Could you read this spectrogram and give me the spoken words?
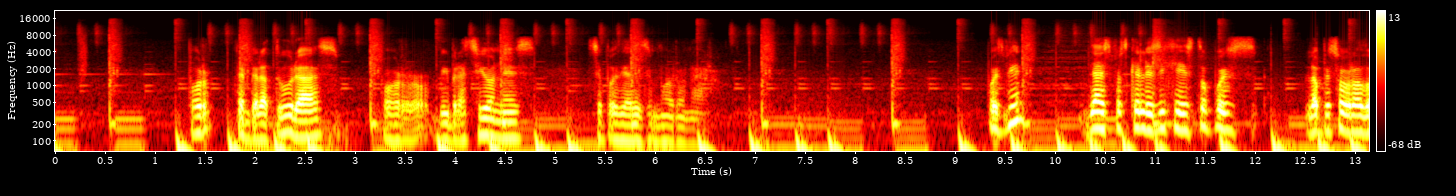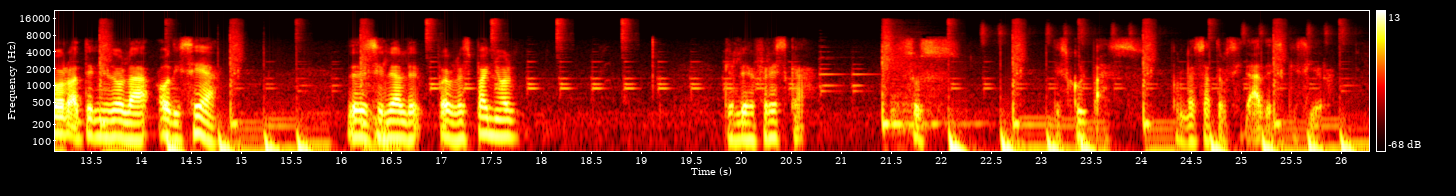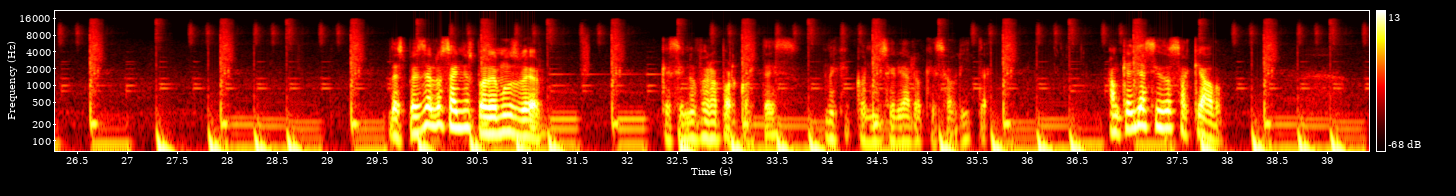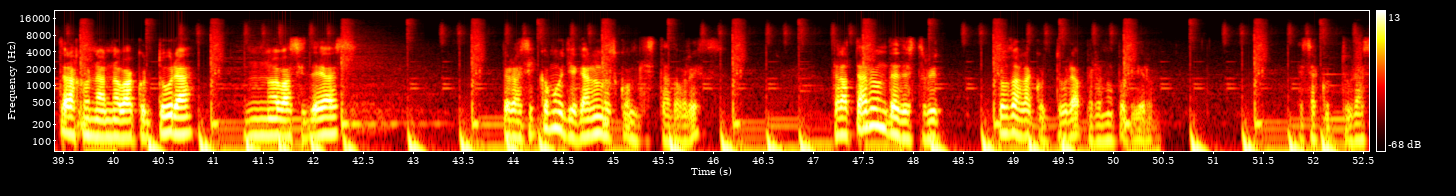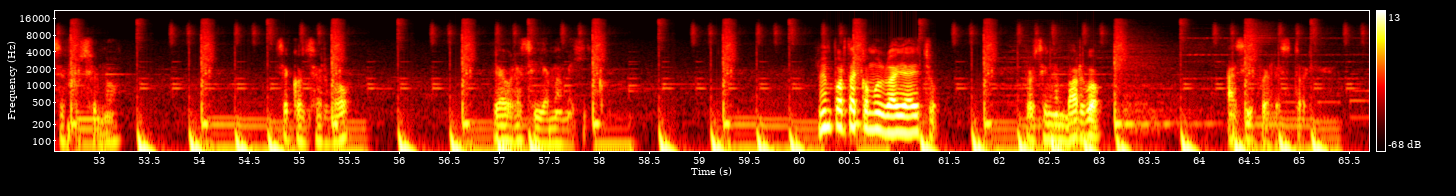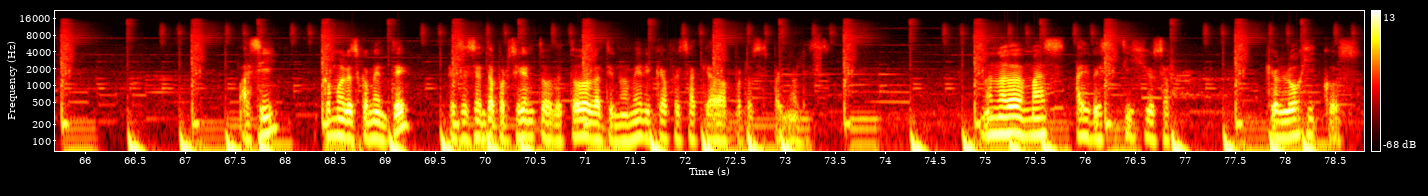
Por temperaturas, por vibraciones, se podía desmoronar. Pues bien, ya después que les dije esto, pues López Obrador ha tenido la odisea de decirle al pueblo español que le ofrezca sus disculpas por las atrocidades que hicieron. Después de los años podemos ver que si no fuera por Cortés, México no sería lo que es ahorita. Aunque haya sido saqueado, trajo una nueva cultura, nuevas ideas, pero así como llegaron los conquistadores, trataron de destruir toda la cultura, pero no pudieron. Esa cultura se fusionó, se conservó y ahora se llama México. No importa cómo lo haya hecho, pero sin embargo, así fue la historia. Así, como les comenté, el 60% de toda Latinoamérica fue saqueada por los españoles. No nada más hay vestigios arqueológicos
